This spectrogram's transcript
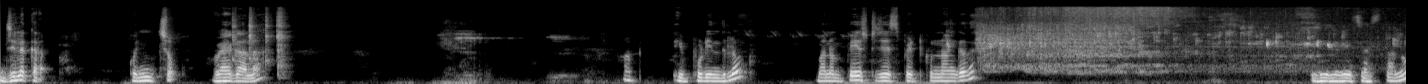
జీలకర్ర కొంచెం వేగాల. ఇప్పుడు ఇందులో మనం పేస్ట్ చేసి పెట్టుకున్నాం కదా. దీన్ని వేసేస్తాను.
